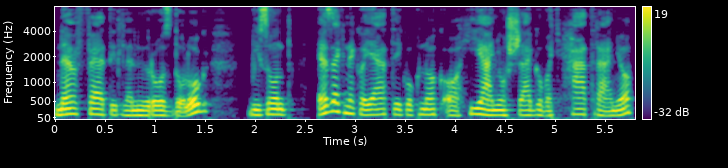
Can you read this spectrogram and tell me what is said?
nem feltétlenül rossz dolog, viszont ezeknek a játékoknak a hiányossága vagy hátránya,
